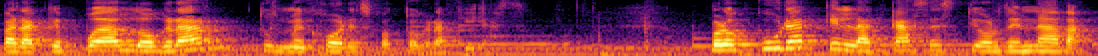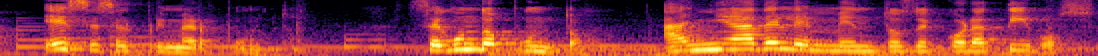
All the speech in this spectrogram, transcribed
para que puedas lograr tus mejores fotografías. Procura que la casa esté ordenada. Ese es el primer punto. Segundo punto, añade elementos decorativos.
